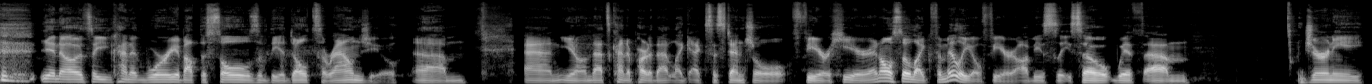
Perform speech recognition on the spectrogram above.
you know, so you kind of worry about the souls of the adults around you. Um, and you know, and that's kind of part of that like existential fear here, and also like familial fear, obviously. So with um, Jurnee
